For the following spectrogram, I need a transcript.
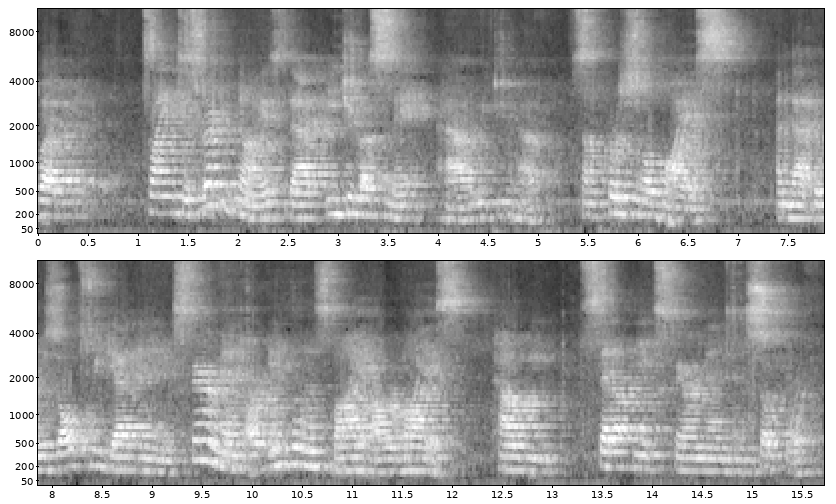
But scientists recognize that each of us may have, we do have, some personal bias, and that the results we get in an experiment are influenced by our bias, how we set up the experiment, and so forth.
